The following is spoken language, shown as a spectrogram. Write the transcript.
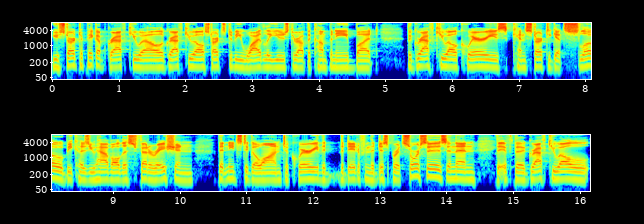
you start to pick up GraphQL. GraphQL starts to be widely used throughout the company, but the GraphQL queries can start to get slow because you have all this federation that needs to go on to query the, the data from the disparate sources. And then the, if the GraphQL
